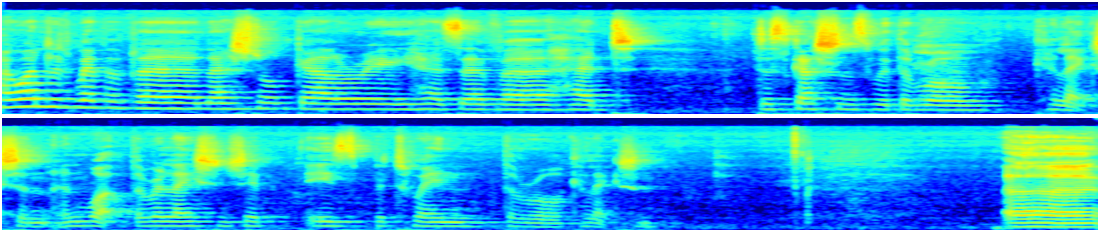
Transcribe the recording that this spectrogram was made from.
I wondered whether the National Gallery has ever had discussions with the Royal Collection and what the relationship is between the Royal Collection. Uh,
